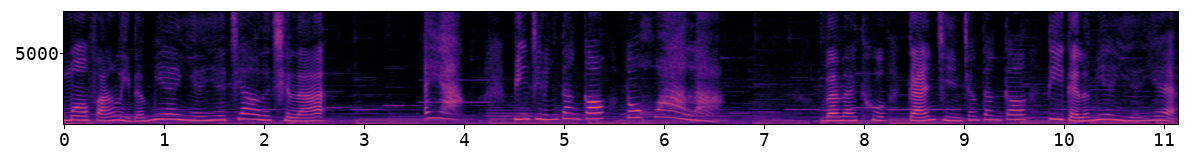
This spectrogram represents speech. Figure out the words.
磨坊里的面爷爷叫了起来。冰激凌蛋糕都化了！歪歪兔赶紧将蛋糕递给了面爷爷。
